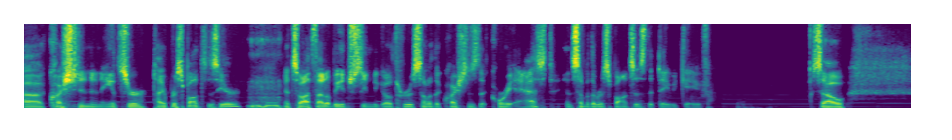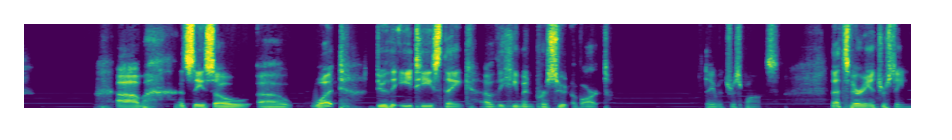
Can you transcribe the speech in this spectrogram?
uh, question and answer type responses here. hmm And so I thought it'd be interesting to go through some of the questions that Corey asked and some of the responses that David gave. So, um, let's see. So, uh, what do the ETs think of the human pursuit of art? David's response. That's very interesting.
